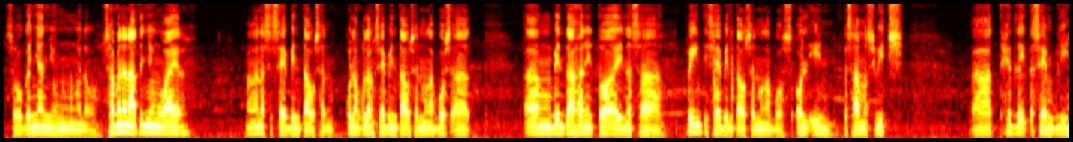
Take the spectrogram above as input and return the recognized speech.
So, ganyan yung ano. Sama na natin yung wire. Mga nasa 7,000. Kulang-kulang 7,000 mga boss at ang bentahan nito ay nasa 27,000 mga boss. All in. Kasama switch at headlight assembly.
